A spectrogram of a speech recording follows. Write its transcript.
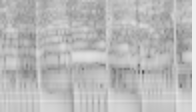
To find a way to get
